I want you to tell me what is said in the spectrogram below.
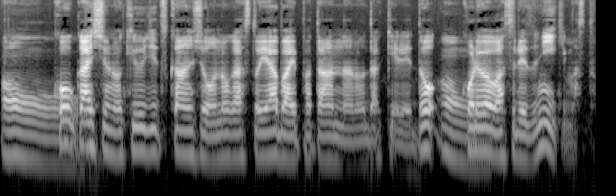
ー。公開週の休日鑑賞を逃すとやばいパターンなのだけれどこれは忘れずに行きますと。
